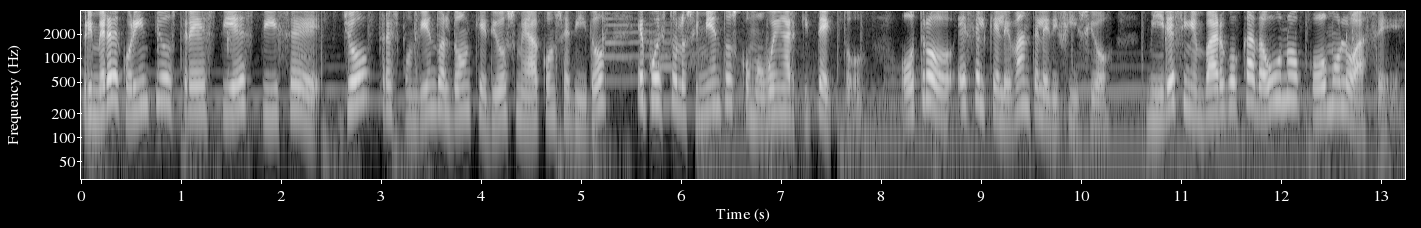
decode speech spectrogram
Primera de Corintios 3:10 dice, Yo, respondiendo al don que Dios me ha concedido, he puesto los cimientos como buen arquitecto. Otro es el que levanta el edificio. Mire, sin embargo, cada uno cómo lo hace.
